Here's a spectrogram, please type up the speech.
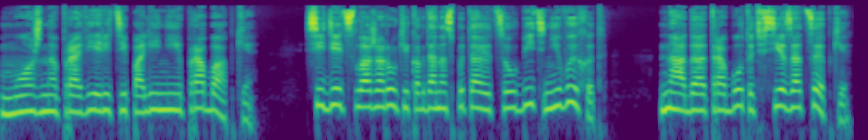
Можно проверить и по линии прабабки. Сидеть сложа руки, когда нас пытаются убить, не выход. Надо отработать все зацепки,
